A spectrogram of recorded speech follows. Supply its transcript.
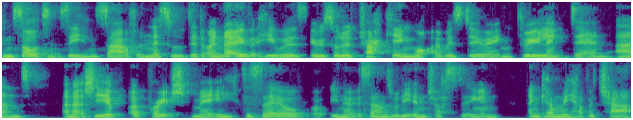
consultancy himself and little did I know that he was he was sort of tracking what I was doing through LinkedIn and and actually a- approached me to say oh you know it sounds really interesting and and can we have a chat?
